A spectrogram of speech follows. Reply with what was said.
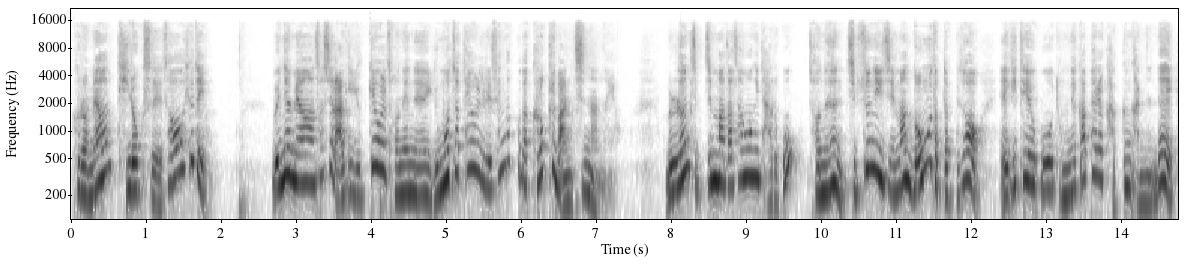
그러면 디럭스에서 휴대용. 왜냐면 사실 아기 6개월 전에는 유모차 태울 일이 생각보다 그렇게 많지는 않아요. 물론 집집마다 상황이 다르고 저는 집순이지만 너무 답답해서 애기 태우고 동네 카페를 가끔 갔는데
